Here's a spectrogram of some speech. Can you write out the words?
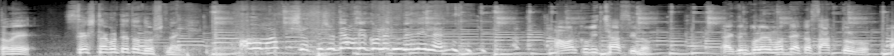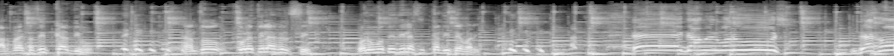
তবে চেষ্টা করতে তো দোষ নাই। ও মা সত্যি সত্যি আমাকে কোলে তুলে নিলেন। আমার খুব ইচ্ছা ছিল। একদিন কোলের মধ্যে একটা চাঁদ তুলবো তারপর একটা চিৎকার দিব। আমি তো কোলে তুলে ফেলছি। অনুমতি দিলে চিৎকার দিতে পারি। এই গ্রামের মানুষ দেখো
